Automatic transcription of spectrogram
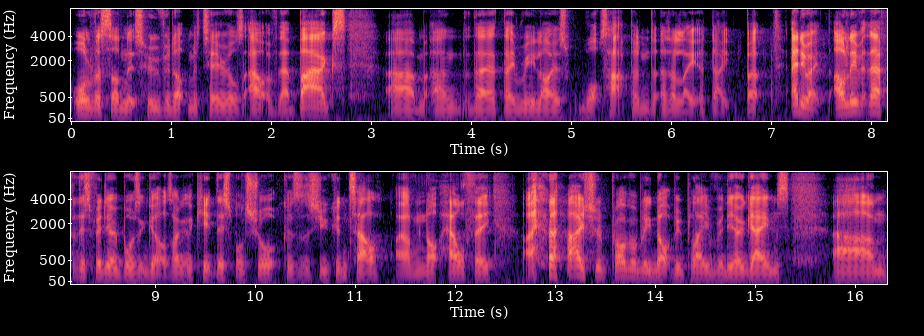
All of a sudden, it's hoovered up materials out of their bags, um, and they realise what's happened at a later date. But anyway, I'll leave it there for this video, boys and girls. I'm going to keep this one short because, as you can tell, I am not healthy. I should probably not be playing video games. Um,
